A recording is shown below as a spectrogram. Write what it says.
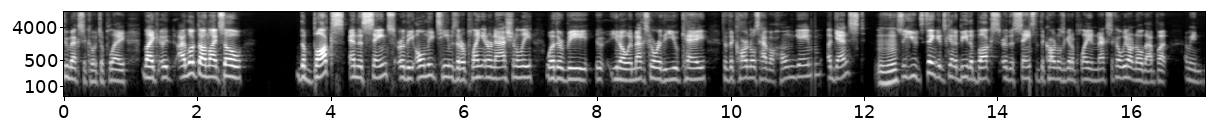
to Mexico to play. Like uh, I looked online, so the Bucs and the Saints are the only teams that are playing internationally, whether it be uh, you know in Mexico or the UK, that the Cardinals have a home game against. Mm-hmm. So you'd think it's going to be the Bucs or the Saints that the Cardinals are going to play in Mexico. We don't know that, but I mean,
